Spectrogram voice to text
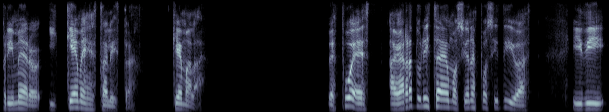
primero y quemes esta lista. Quémala. Después, agarra tu lista de emociones positivas y di,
